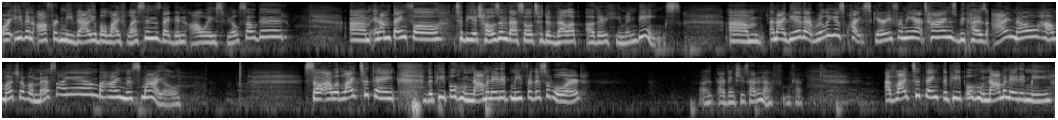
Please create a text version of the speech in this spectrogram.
or even offered me valuable life lessons that didn't always feel so good. Um, and I'm thankful to be a chosen vessel to develop other human beings. Um, an idea that really is quite scary for me at times because I know how much of a mess I am behind this smile. So I would like to thank the people who nominated me for this award. I, I, think she's had enough. Okay. I'd like to thank the people who nominated me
